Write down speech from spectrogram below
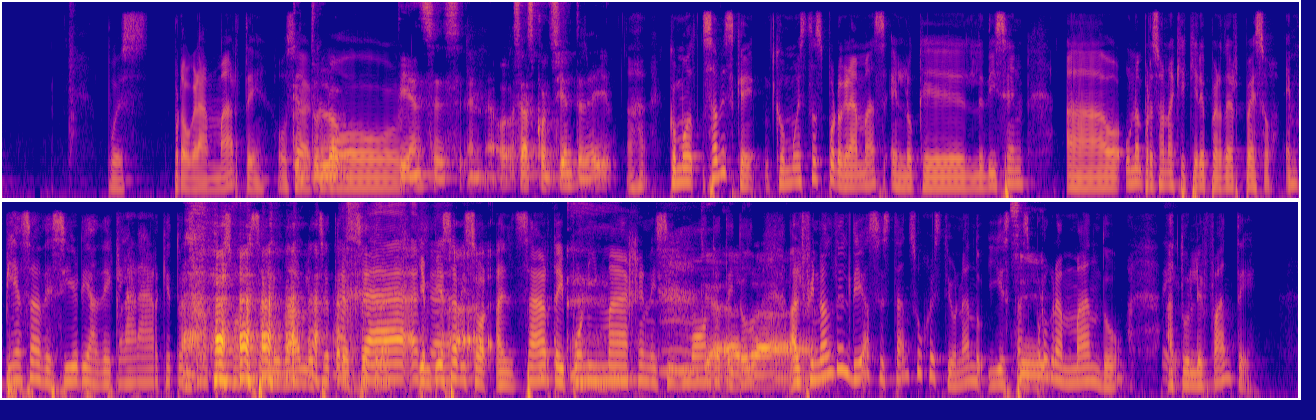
Pues programarte, o Que sea, tú como... lo pienses, en- o seas consciente de ello. Ajá. Como, ¿sabes qué? Como estos programas en lo que le dicen a una persona que quiere perder peso, empieza a decir y a declarar que tú eres una persona saludable, etcétera, Ajá, etcétera, y empieza a visualizarte y pone imágenes y montate y todo. Al final del día se están sugestionando y estás Sí. programando a tu elefante.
